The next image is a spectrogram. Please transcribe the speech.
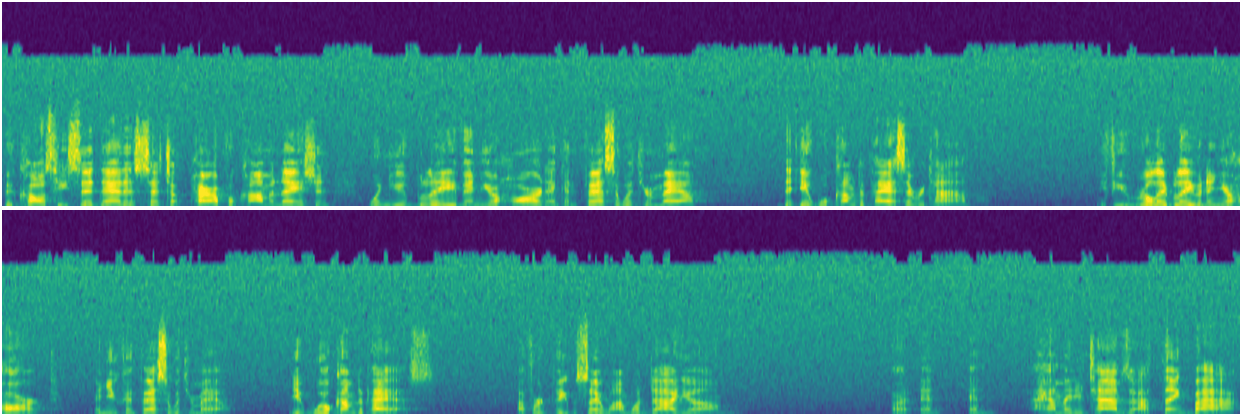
Because he said that is such a powerful combination. When you believe in your heart and confess it with your mouth, that it will come to pass every time. If you really believe it in your heart and you confess it with your mouth, it will come to pass. I've heard people say, Well, I'm going to die young. Uh, and, and how many times I think back,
